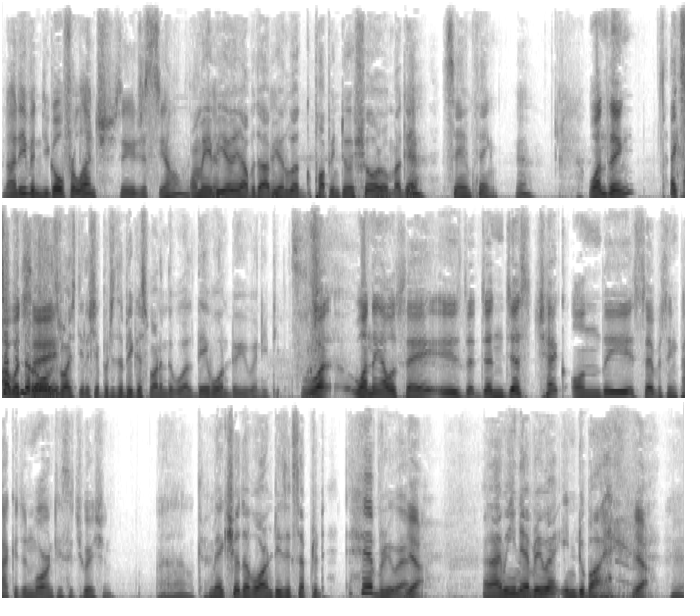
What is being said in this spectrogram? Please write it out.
Not even. You go for lunch. So you just, you know. or maybe yeah. you're in Abu Dhabi Yeah. and we'll pop into a showroom again. Yeah. Same thing. yeah. One thing, Except would in the Rolls Royce dealership, which is the biggest one in the world, they won't do you any deals. what one thing I will say is that then just check on the servicing package and warranty situation. Ah, okay. Make sure the warranty is accepted everywhere. Yeah, And I mean everywhere in Dubai. yeah, Yeah.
